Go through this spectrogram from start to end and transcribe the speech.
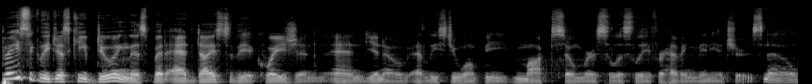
basically just keep doing this but add dice to the equation and you know at least you won't be mocked so mercilessly for having miniatures now.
